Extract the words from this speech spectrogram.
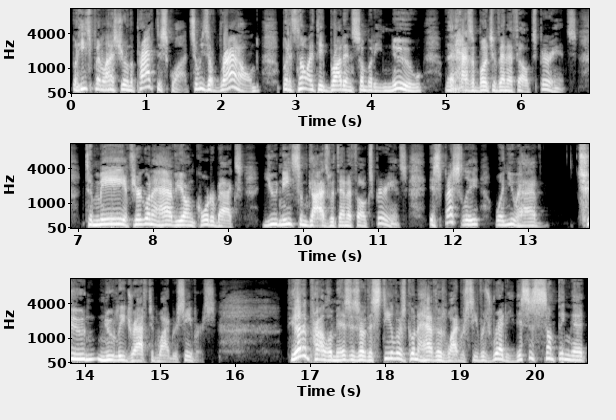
but he spent last year on the practice squad. So he's around, but it's not like they brought in somebody new that has a bunch of NFL experience. To me, if you're going to have young quarterbacks, you need some guys with NFL experience, especially when you have two newly drafted wide receivers. The other problem is, is are the Steelers going to have those wide receivers ready? This is something that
